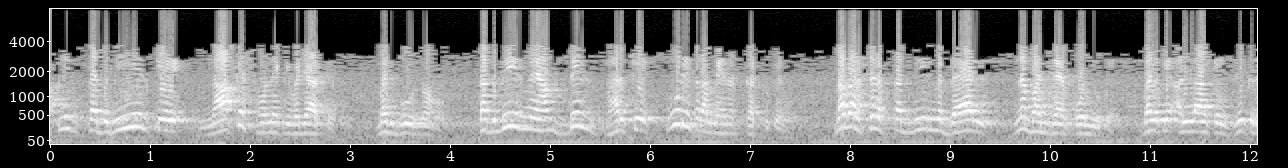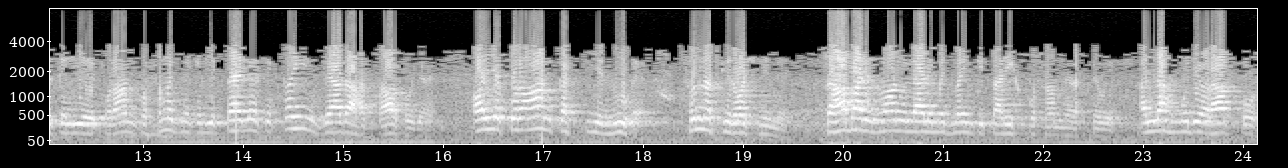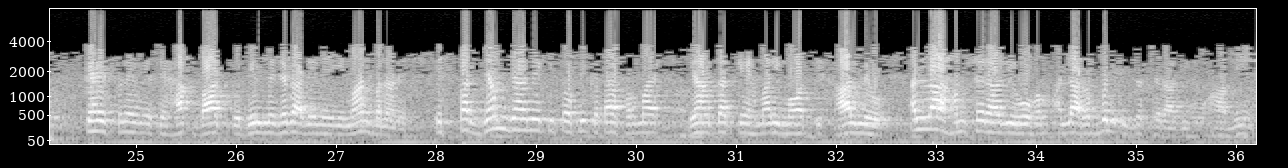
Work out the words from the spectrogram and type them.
اپنی تدبیر کے ناقص ہونے کی وجہ سے مجبور نہ ہو تدبیر میں ہم دل بھر کے پوری طرح محنت کر چکے ہوں۔ مگر صرف تدبیر میں بیل نہ بن جائیں کولو کے، بلکہ اللہ کے ذکر کے لیے، قرآن کو سمجھنے کے لیے پہلے سے کہیں زیادہ حساس ہو جائے اور یہ قرآن کشتی نو ہے، سنت کی روشنی میں صحابہ رضوان اللہ علیہ مجمعین کی تاریخ کو سامنے رکھتے ہوئے، اللہ مجھے اور آپ کو کہے سنے میں سے حق بات کو دل میں جگہ دینے، ایمان بنانے، اس پر جم جانے کی توفیق عطا فرمائے، یہاں تک کہ ہماری موت اس حال میں ہو۔ اللہ ہم سے راضی ہو، ہم اللہ رب العزت سے راضی ہو آمین۔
